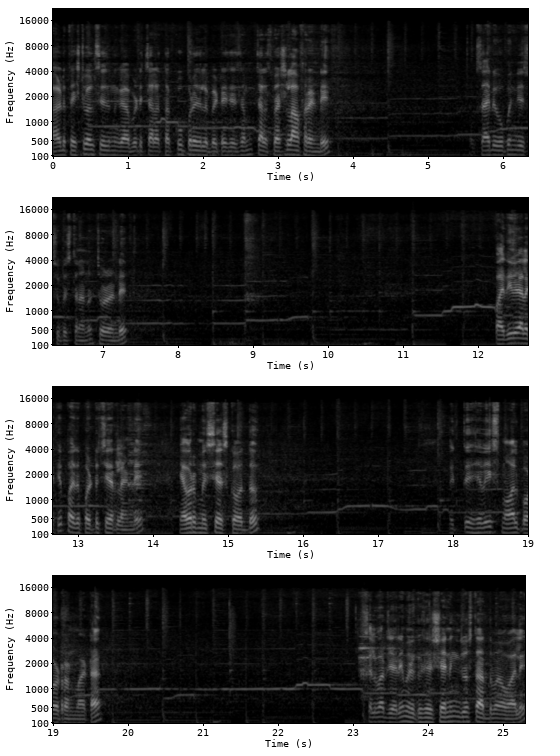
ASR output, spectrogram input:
అండ్ ఫెస్టివల్ సీజన్ కాబట్టి చాలా తక్కువ ప్రైజ్లో పెట్టేసేసాం. చాలా స్పెషల్ ఆఫర్ అండి. ఒకసారి ఓపెన్ చేసి చూపిస్తున్నాను చూడండి. పదివేలకి పది పట్టు చీరలు అండి. ఎవరు మిస్ చేసుకోవద్దు. విత్ హెవీ స్మాల్ పౌడర్ అనమాట సిల్వర్ జరీ మీకు షైనింగ్ చూస్తే అర్థం అవ్వాలి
